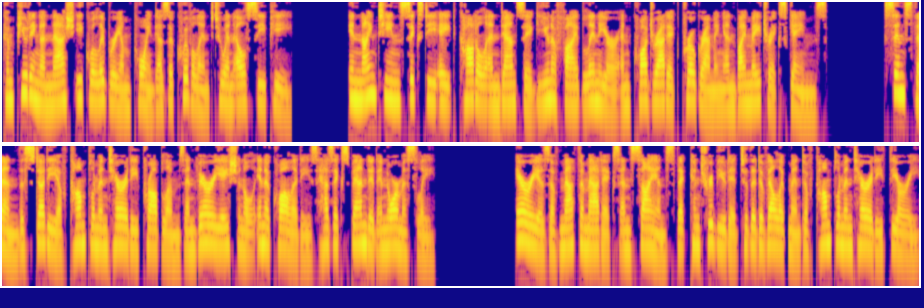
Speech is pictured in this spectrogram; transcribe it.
computing a Nash equilibrium point is equivalent to an LCP. In 1968 Cottle and Dantzig unified linear and quadratic programming and bimatrix games. Since then the study of complementarity problems and variational inequalities has expanded enormously. Areas of mathematics and science that contributed to the development of complementarity theory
